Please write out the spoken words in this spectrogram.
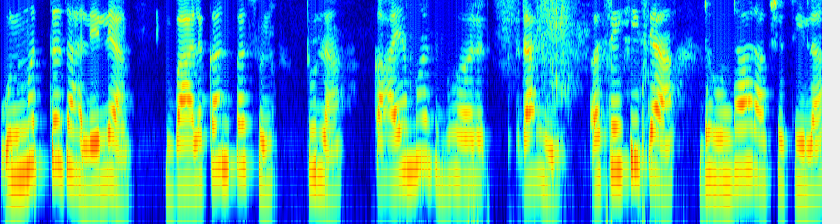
उन्मत्त झालेल्या बालकांपासून तुला कायमच भर राहील असेही त्या ढोंढा राक्षसीला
